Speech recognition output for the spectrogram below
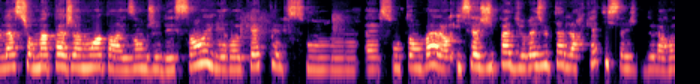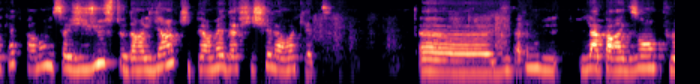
là sur ma page à moi, par exemple, je descends et les requêtes, elles sont, en bas. Alors, il ne s'agit pas du résultat de la requête, il s'agit de la requête, il s'agit juste d'un lien qui permet d'afficher la requête. Euh, du coup, là, par exemple,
